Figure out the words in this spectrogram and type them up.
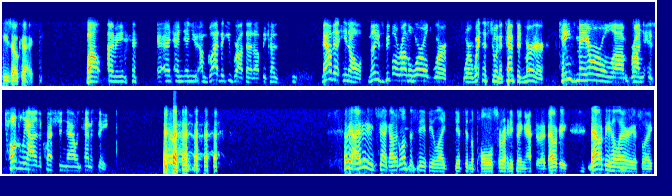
he's okay. Well, I mean, and and, and you, I'm glad that you brought that up because now that you know millions of people around the world were were witness to an attempted murder, Kane's mayoral uh, run is totally out of the question now in Tennessee. I mean, I didn't even check. I would love to see if he like dipped in the polls or anything after that. That would be that would be hilarious. Like,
